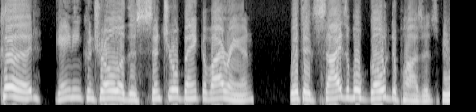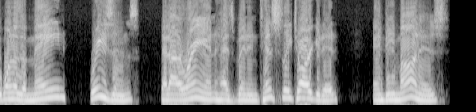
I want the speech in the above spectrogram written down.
could gaining control of the central bank of Iran with its sizable gold deposits be one of the main reasons that Iran has been intentionally targeted and demonized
